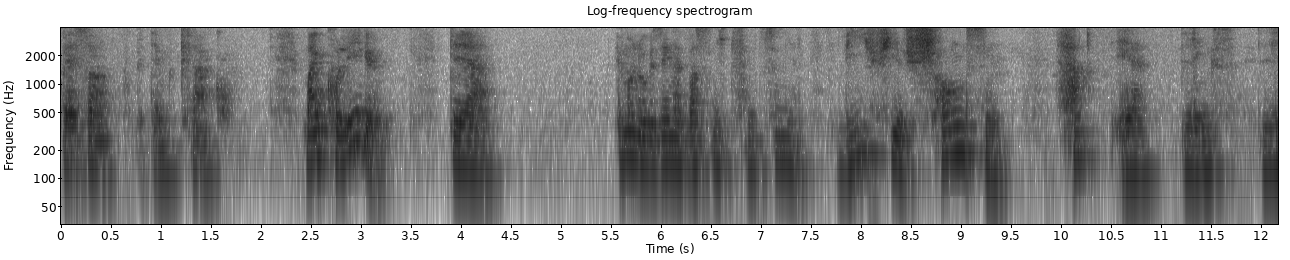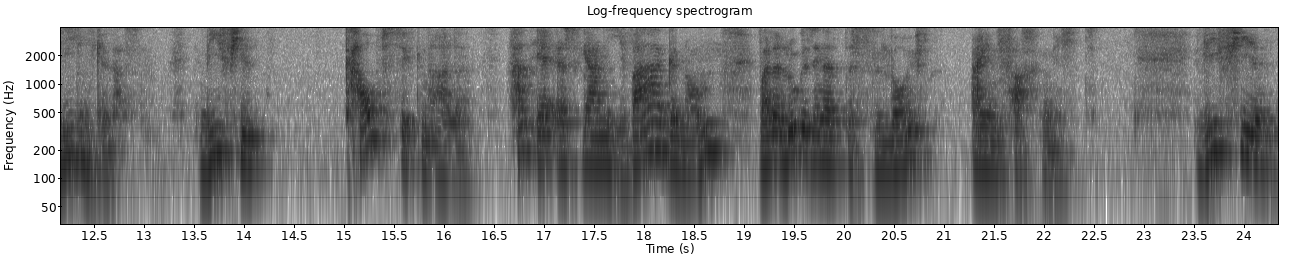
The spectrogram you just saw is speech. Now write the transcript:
besser mit dem klarkommen. Mein Kollege, der immer nur gesehen hat, was nicht funktioniert, wie viele Chancen hat er links liegen gelassen? Wie viele Kaufsignale hat er es gar nicht wahrgenommen, weil er nur gesehen hat, das läuft einfach nicht. Wie viel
